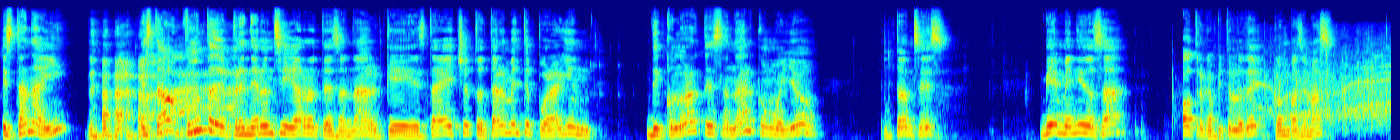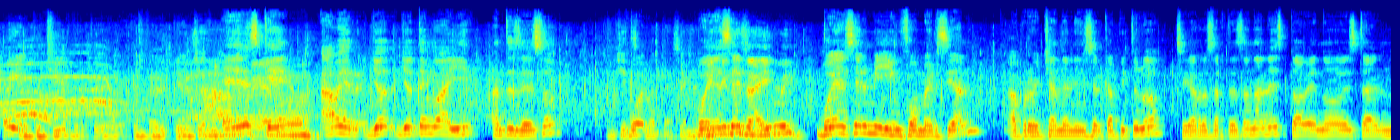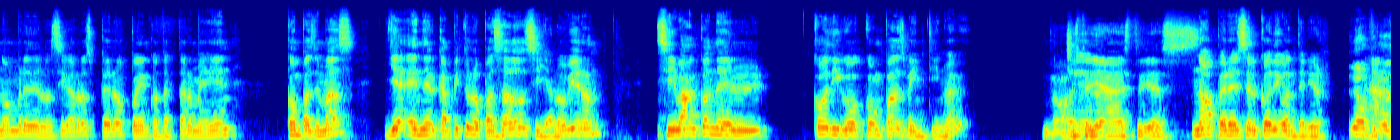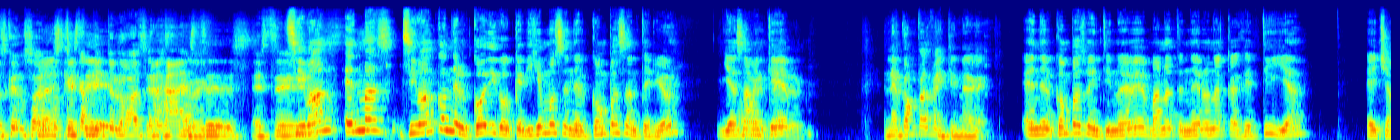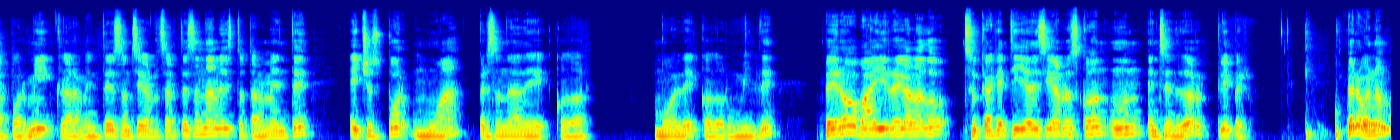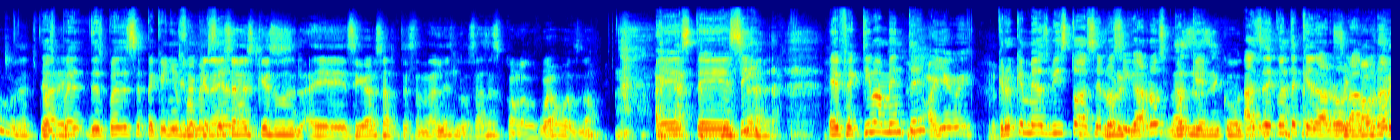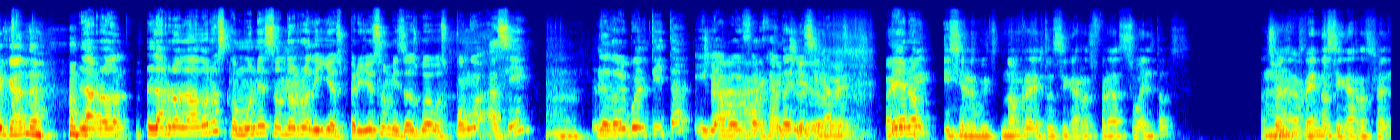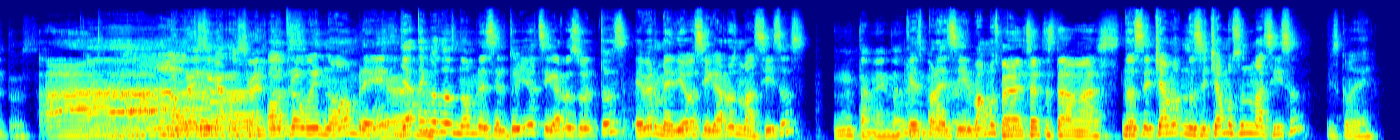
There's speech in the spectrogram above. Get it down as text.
¿Están ahí? Estaba a punto de prender un cigarro artesanal que está hecho totalmente por alguien de color artesanal como yo. Entonces, bienvenidos a otro capítulo de Compas de Más. Oye, el cuchillo, ¿por qué? De es que, a ver, yo, yo tengo ahí, antes de eso, Voy- voy a ¿Qué hacer- ahí, voy a hacer mi infomercial, aprovechando el inicio del capítulo, cigarros artesanales, todavía no está el nombre de los cigarros, pero pueden contactarme en Compas de Más. Ya en el capítulo pasado, si ya lo vieron, si van con el código Compas 29, No, Sí, este no. ya, este ya es. no, pero es el código anterior. No, pero es que no sabemos es que qué este- capítulo va a ser Ajá, este, este es. Este Si van, es más, si van con el código que dijimos en el Compas anterior, ya saben en que el- En el Compas 29. En el Compas 29 van a tener una cajetilla hecha por mí, claramente. Son cigarros artesanales totalmente hechos por moi, persona de color mole, color humilde. Pero va a ir regalado su cajetilla de cigarros con un encendedor clipper. Pero bueno, Uh, después, después de ese pequeño Que lo que nadie sabe que esos eh, cigarros artesanales los haces con los huevos, ¿no? este, sí, efectivamente, Oye, güey. creo que me has visto hacer los cigarros porque haz de cuenta que la Se van roladora fabricando. La ro- las roladoras comunes son dos rodillos, pero yo uso mis dos huevos. Pongo así, Mm. le doy vueltita y ya voy forjando ahí los cigarros. Oye, Pero- ¿y si el nombre de tus cigarros fuera sueltos? O sea, vendo cigarros sueltos. Ah, ¿No traes otro, cigarros sueltos? otro buen nombre, ¿eh? Ya. Ya tengo dos nombres, el tuyo, cigarros sueltos. Ever me dio cigarros macizos, Mm, también. que también es para decir, vamos, Pero por- el set estaba más. nos echamos, nos echamos un macizo. Es como de,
